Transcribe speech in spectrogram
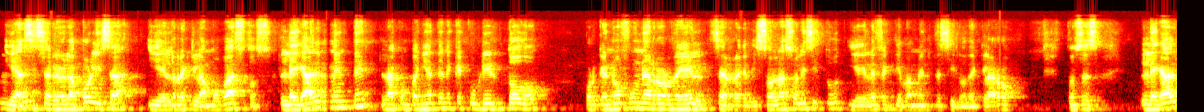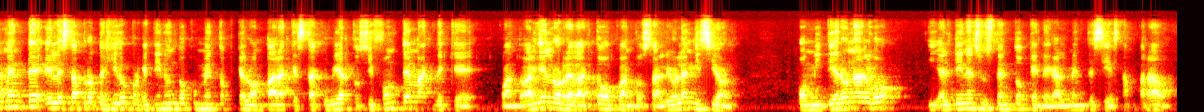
y así salió la póliza y él reclamó gastos. Legalmente, la compañía tiene que cubrir todo porque no fue un error de él. Se revisó la solicitud y él efectivamente sí lo declaró. Entonces, legalmente él está protegido porque tiene un documento que lo ampara que está cubierto. Si fue un tema de que cuando alguien lo redactó, cuando salió la emisión, omitieron algo, y él tiene sustento que legalmente sí está amparado,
